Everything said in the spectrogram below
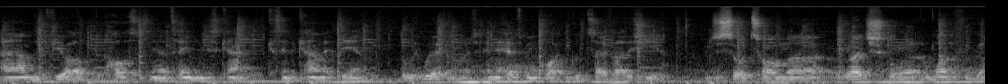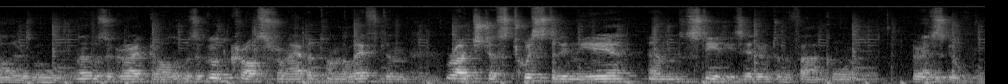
Um, there's a few old horses in our team we just can't seem to calm that down, but we're working on it, and it has been quite good so far this year. We just saw Tom uh, Roach score a wonderful goal there as well. That was a great goal. It was a good cross from Abbott on the left, and Roach just twisted in the air and steered his header into the far corner. Very And- skillful.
